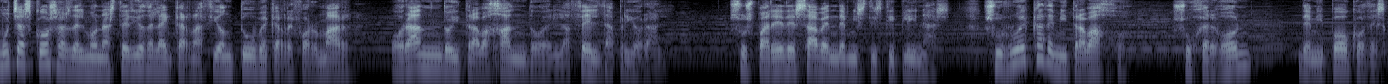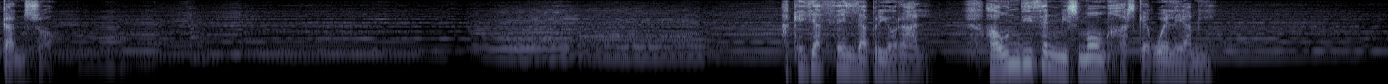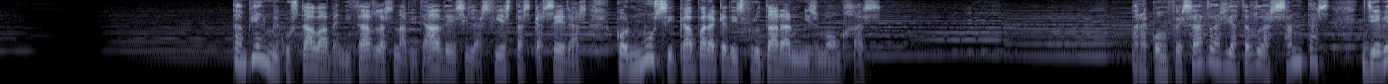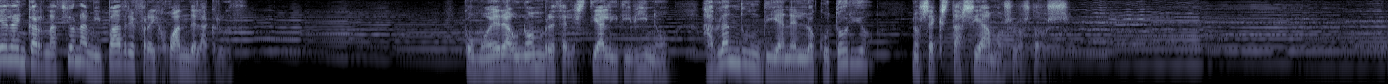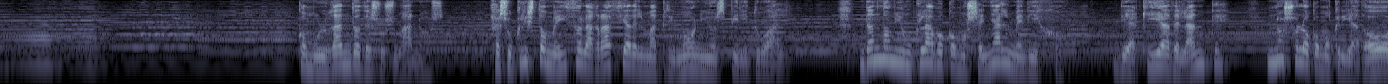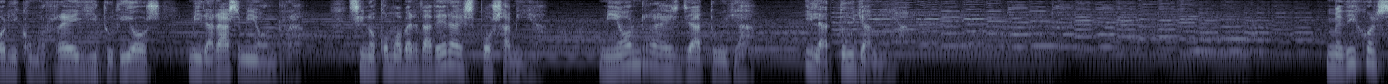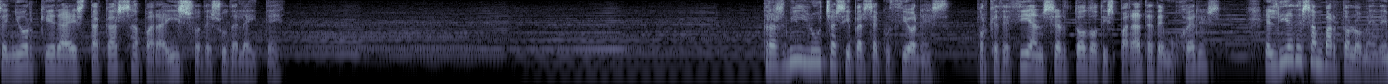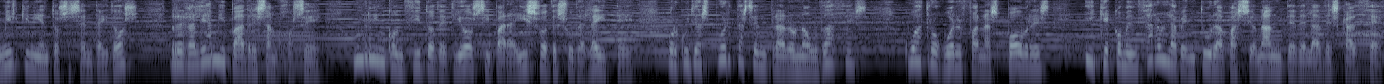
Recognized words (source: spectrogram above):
Muchas cosas del monasterio de la Encarnación tuve que reformar, orando y trabajando en la celda prioral. Sus paredes saben de mis disciplinas, su rueca de mi trabajo, su jergón de mi poco descanso. Aquella celda prioral, aún dicen mis monjas que huele a mí. También me gustaba amenizar las navidades y las fiestas caseras con música para que disfrutaran mis monjas. Para confesarlas y hacerlas santas, llevé a la encarnación a mi padre Fray Juan de la Cruz. Como era un hombre celestial y divino, hablando un día en el locutorio, nos extasiamos los dos. Comulgando de sus manos. Jesucristo me hizo la gracia del matrimonio espiritual. Dándome un clavo como señal me dijo, de aquí adelante, no solo como criador y como rey y tu Dios mirarás mi honra, sino como verdadera esposa mía. Mi honra es ya tuya y la tuya mía. Me dijo el Señor que era esta casa paraíso de su deleite Tras mil luchas y persecuciones, porque decían ser todo disparate de mujeres, el día de San Bartolomé de 1562 regalé a mi padre San José un rinconcito de Dios y paraíso de su deleite, por cuyas puertas entraron audaces cuatro huérfanas pobres y que comenzaron la aventura apasionante de la descalcez.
